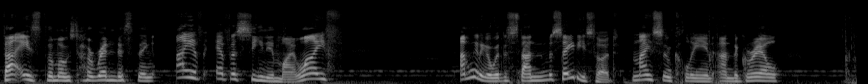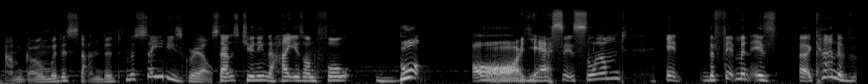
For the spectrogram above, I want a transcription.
That is the most horrendous thing I have ever seen in my life. I'm going to go with the standard Mercedes hood. Nice and clean, and the grille I'm going with the standard Mercedes grille. Stance tuning, the height is on full, but oh yes, it slammed. It the fitment is uh, kind of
